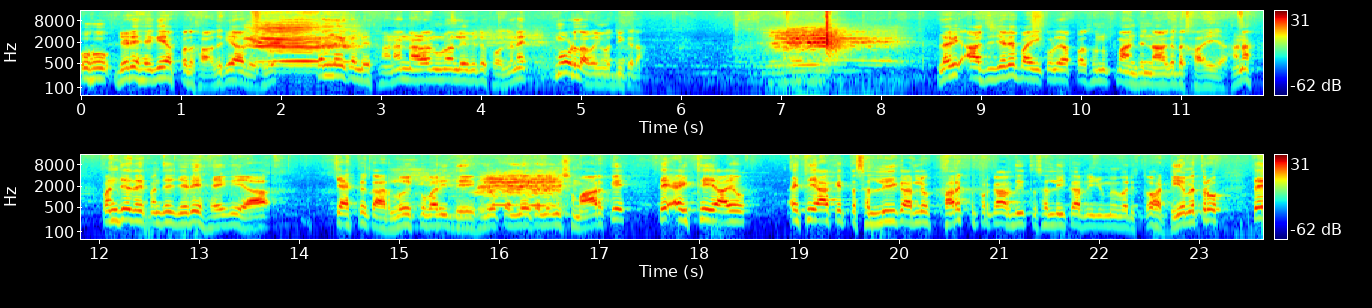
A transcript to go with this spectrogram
ਉਹ ਜਿਹੜੇ ਹੈਗੇ ਆ ਆਪਾਂ ਦਿਖਾ ਦਗੇ ਆ ਦੇਖ ਲਓ। ਕੱਲੇ ਕੱਲੇ ਥਾਣਾ ਨਾਲਾ ਨੂਣਾ ਲੇਵੇ ਤੇ ਫੁੱਲ ਨੇ। ਮੋੜ ਲਾ ਬਾਈ ਮੋਦੀ ਕਰਾਂ। ਲੈ ਵੀ ਅੱਜ ਜਿਹੜੇ ਬਾਈ ਕੋਲੇ ਆਪਾਂ ਤੁਹਾਨੂੰ ਪੰਜ ਨਾਗ ਦਿਖਾਏ ਆ ਹਨਾ? ਪੰਜੇ ਦੇ ਪੰਜੇ ਜਿਹੜੇ ਹੈਗੇ ਆ ਚੈੱਕ ਕਰ ਲਓ ਇੱਕ ਵਾਰੀ ਦੇਖ ਲਿਓ ਕੱਲੇ ਕੱਲੇ ਨੂੰ ਸਮਾਰ ਕੇ ਤੇ ਇੱਥੇ ਆਇਓ ਇੱਥੇ ਆ ਕੇ ਤਸੱਲੀ ਕਰ ਲਿਓ ਹਰ ਇੱਕ ਪ੍ਰਕਾਰ ਦੀ ਤਸੱਲੀ ਕਰਨੀ ਜ਼ਿੰਮੇਵਾਰੀ ਤੁਹਾਡੀ ਹੈ ਮਿੱਤਰੋ। ਤੇ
